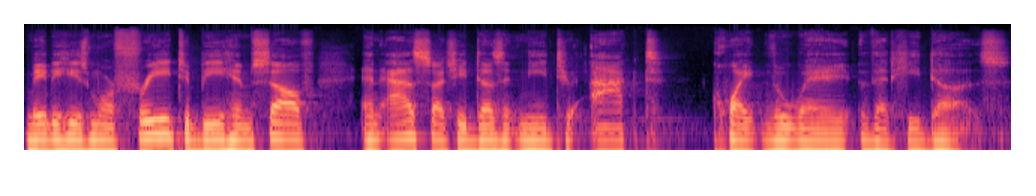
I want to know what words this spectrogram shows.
Maybe he's more free to be himself, and as such, he doesn't need to act quite the way that he does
